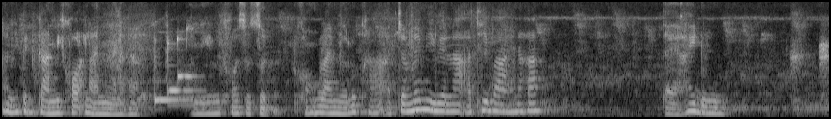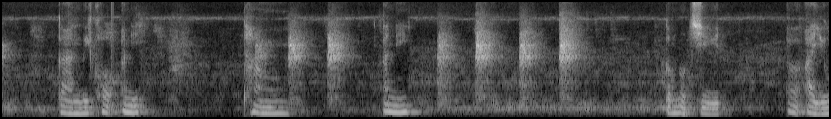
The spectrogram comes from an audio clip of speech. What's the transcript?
อันนี้เป็นการวิเคราะห์ลายมือนะคะ อันนี้วิเคราะห์สดๆของลายมือลูกค้า อาจจะไม่มีเวลาอธิบายนะคะ แต่ให้ดู การวิเคราะห์อันนี้ทำอันนี้กำหนดชีวิตเอ่ออายุ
